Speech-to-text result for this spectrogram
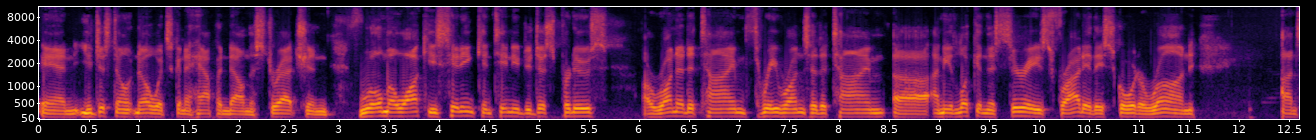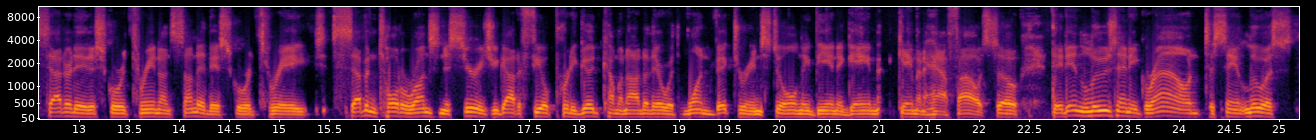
and you just don't know what's going to happen down the stretch. And will Milwaukee's hitting continue to just produce? A run at a time, three runs at a time. Uh, I mean, look in this series, Friday they scored a run. On Saturday they scored three, and on Sunday they scored three. Seven total runs in a series. You got to feel pretty good coming out of there with one victory and still only being a game game and a half out. So they didn't lose any ground to St. Louis.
